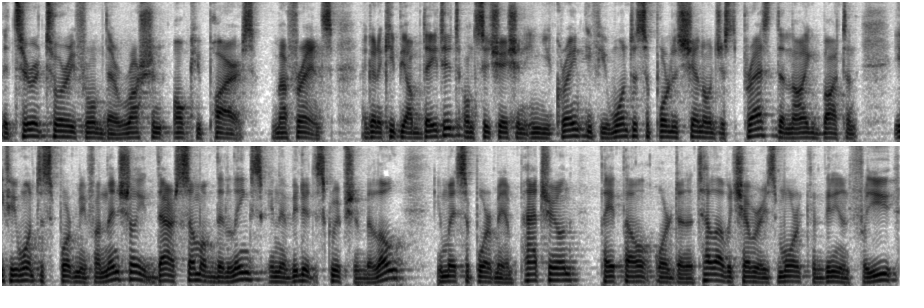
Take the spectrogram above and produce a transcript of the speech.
the territory from the Russian occupiers. My friends, I'm gonna keep you updated on situation in Ukraine. If you want to support this channel, just press the like button. If you want to support me financially, there are some of the links in the video description below. You may support me on Patreon, PayPal or Donatello, whichever is more convenient for you.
